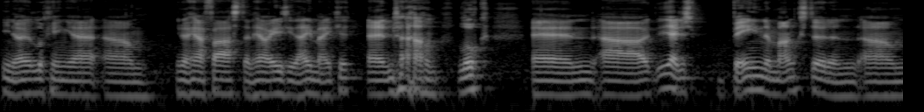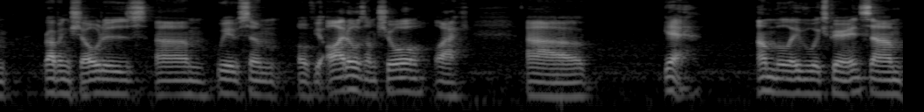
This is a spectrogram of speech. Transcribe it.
you know, looking at um, you know how fast and how easy they make it, and um, look, and uh, yeah, just being amongst it and um, rubbing shoulders um, with some of your idols, I'm sure. Like, uh, yeah, unbelievable experience. Um,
